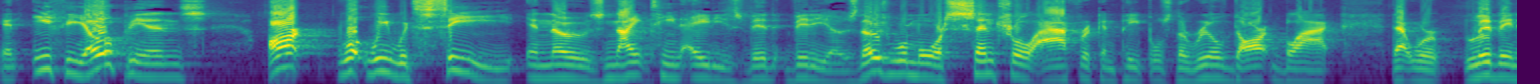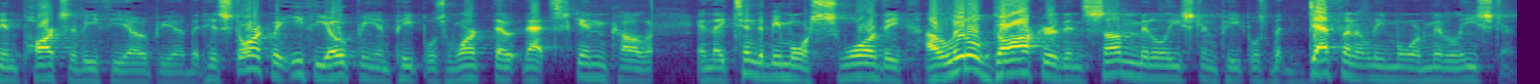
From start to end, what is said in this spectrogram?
And Ethiopians aren't what we would see in those 1980s vid- videos. Those were more Central African peoples, the real dark black that were living in parts of Ethiopia. But historically, Ethiopian peoples weren't th- that skin color and they tend to be more swarthy, a little darker than some Middle Eastern peoples, but definitely more Middle Eastern.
